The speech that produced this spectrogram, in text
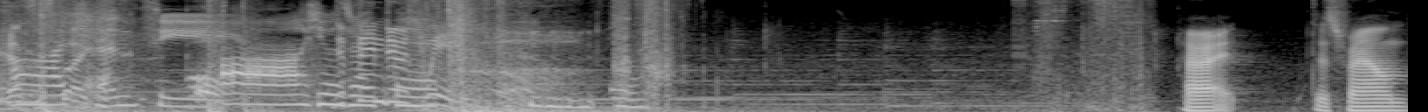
have the Ah, spike. Plenty. Ah, he was Defenders right there. win. All right, this round,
